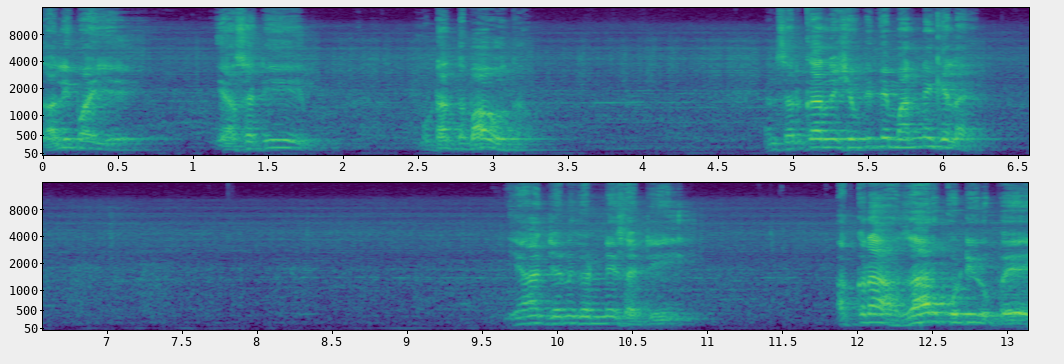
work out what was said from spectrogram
झाली पाहिजे यासाठी मोठा दबाव होता. आणि सरकारने शेवटी ते मान्य केलं आहे. या जनगणनेसाठी अकरा हजार कोटी रुपये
